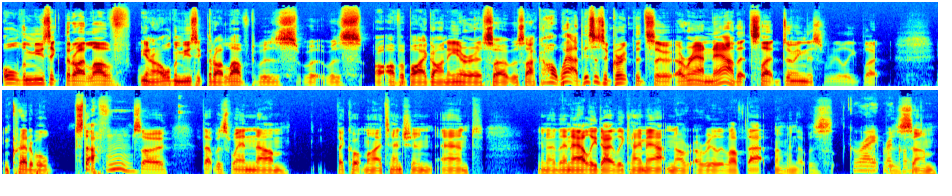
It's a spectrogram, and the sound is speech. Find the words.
all the music that I love. You know, all the music that I loved was was of a bygone era. So it was like, oh wow, this is a group that's uh, around now that's like doing this really like incredible stuff. Mm. So that was when um, they caught my attention and. You know, then Hourly Daily came out, and I, I really loved that. I mean, that was Great that record. was, um,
